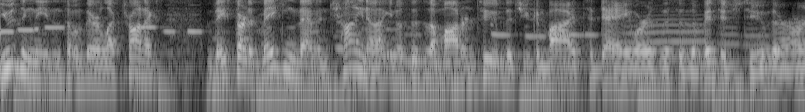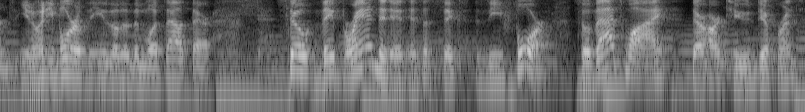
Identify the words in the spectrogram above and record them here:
using these in some of their electronics, they started making them in China. You know, so this is a modern tube that you can buy today, whereas this is a vintage tube. There aren't, you know, any more of these other than what's out there. So they branded it as a 6Z4. So that's why there are two different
